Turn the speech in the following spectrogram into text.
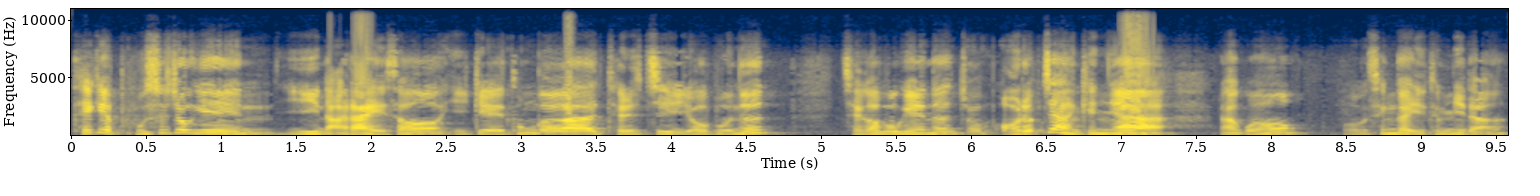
되게 보수적인 이 나라에서 이게 통과가 될지 여부는 제가 보기에는 좀 어렵지 않겠냐라고 어, 생각이 듭니다.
